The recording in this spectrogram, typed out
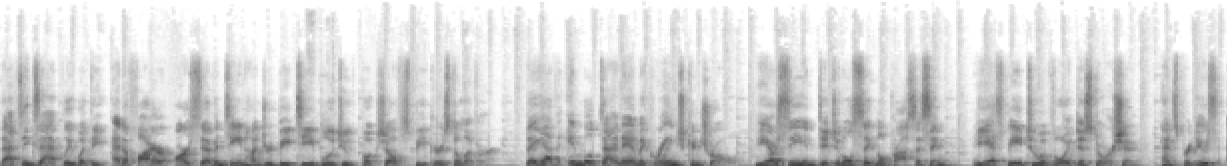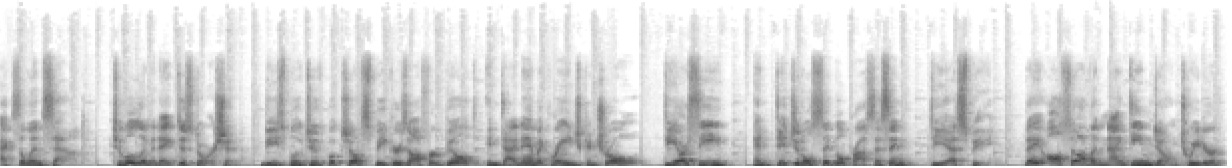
That's exactly what the Edifier R1700BT Bluetooth bookshelf speakers deliver. They have inbuilt dynamic range control, DRC and digital signal processing, DSP to avoid distortion, hence produce excellent sound. To eliminate distortion, these Bluetooth bookshelf speakers offer built-in dynamic range control, DRC, and digital signal processing, DSP. They also have a 19-dome tweeter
